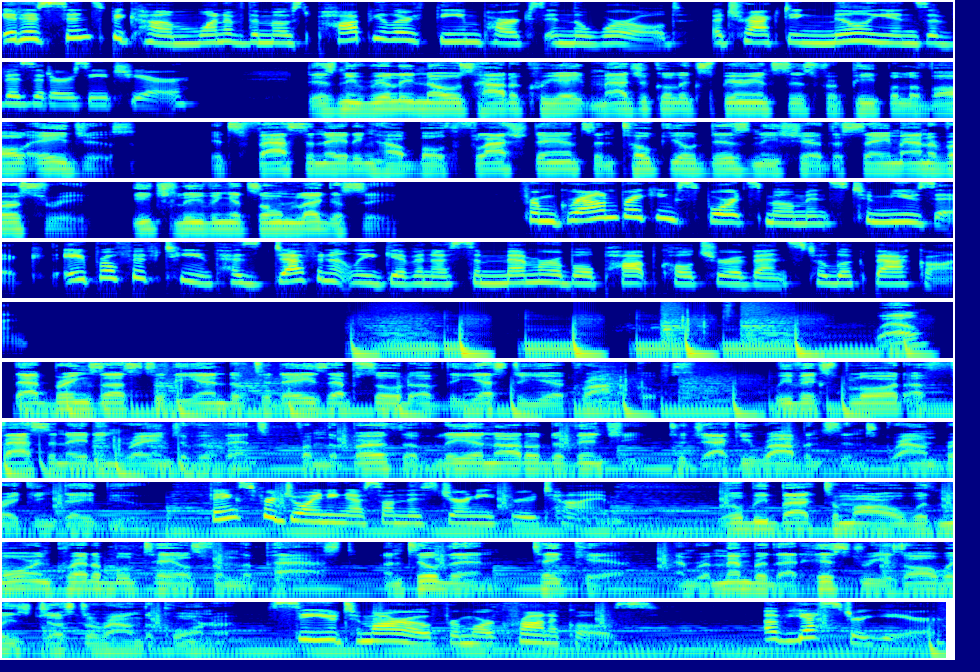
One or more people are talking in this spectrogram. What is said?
It has since become one of the most popular theme parks in the world, attracting millions of visitors each year. Disney really knows how to create magical experiences for people of all ages. It's fascinating how both Flashdance and Tokyo Disney share the same anniversary, each leaving its own legacy. From groundbreaking sports moments to music, April 15th has definitely given us some memorable pop culture events to look back on. Well, that brings us to the end of today's episode of the Yesteryear Chronicles. We've explored a fascinating range of events, from the birth of Leonardo da Vinci to Jackie Robinson's groundbreaking debut. Thanks for joining us on this journey through time. We'll be back tomorrow with more incredible tales from the past. Until then, take care, and remember that history is always just around the corner. See you tomorrow for more Chronicles of Yesteryear.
